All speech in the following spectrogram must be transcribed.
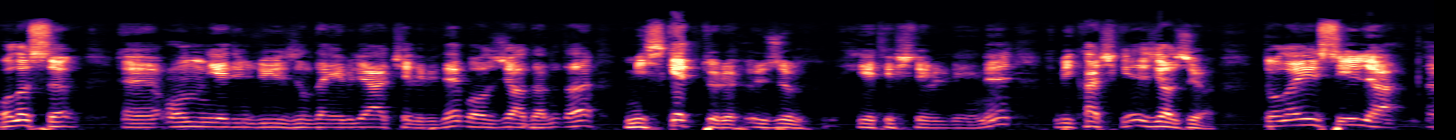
olası. 17. E, yüzyılda Evliya Çelebi'de Bozcaada'da misket türü üzüm yetiştirildiğini birkaç kez yazıyor. Dolayısıyla e,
